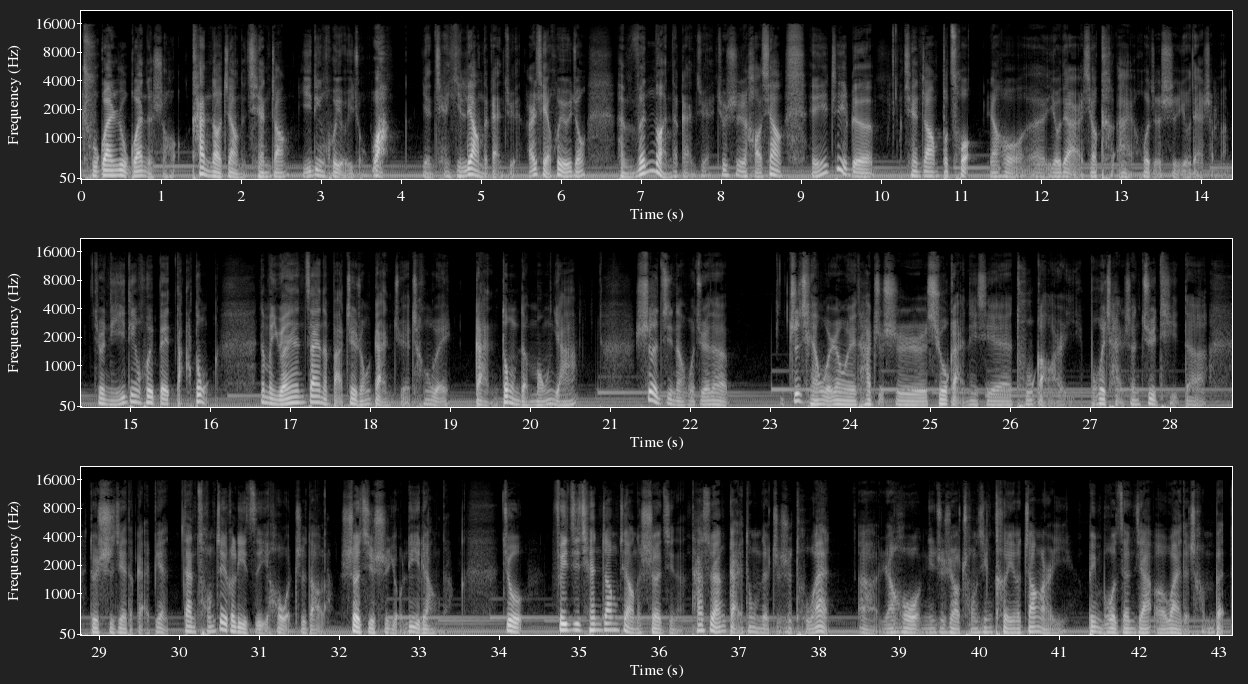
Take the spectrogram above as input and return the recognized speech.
出关入关的时候，看到这样的签章，一定会有一种哇，眼前一亮的感觉，而且会有一种很温暖的感觉，就是好像，哎，这个签章不错，然后呃，有点小可爱，或者是有点什么，就是你一定会被打动。那么袁研哉呢，把这种感觉称为感动的萌芽设计呢，我觉得之前我认为它只是修改那些图稿而已，不会产生具体的。对世界的改变，但从这个例子以后，我知道了设计是有力量的。就飞机签章这样的设计呢，它虽然改动的只是图案啊，然后你只需要重新刻一个章而已，并不会增加额外的成本，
